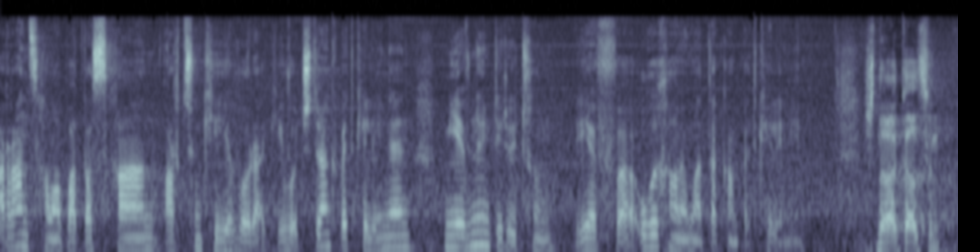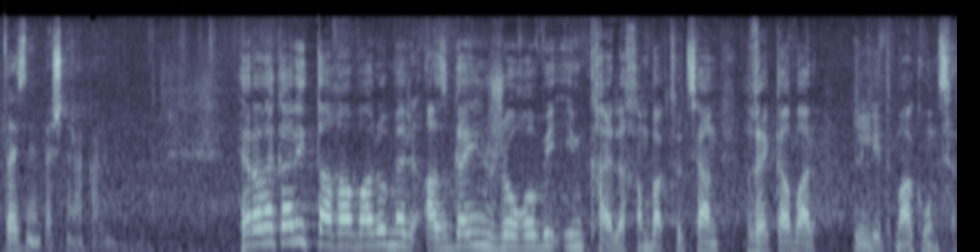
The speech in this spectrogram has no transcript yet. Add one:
առանց համապատասխան արդյունքի եւ որակի։ Ոչ, դրանք պետք է լինեն միևնույն տիրույթում եւ ուղիղ համեմատ համեմատական պետք է լինի։ Շնորհակալություն։ Ձեզ նույնպես շնորհակալ եմ։ Հերանակարի տաղավարում էր ազգային ժողովի իմ քայլը խմբակցության ղեկավար Լիլիթ Մակունցը։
